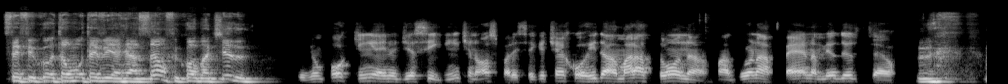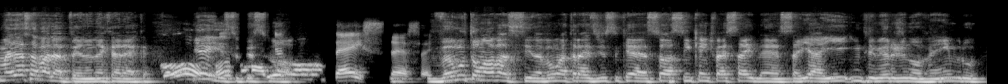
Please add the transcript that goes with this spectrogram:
Você ficou, então teve a reação? Ficou abatido? Tive um pouquinho aí no dia seguinte, nossa, parecia que eu tinha corrido a maratona, uma dor na perna, meu Deus do céu. Mas essa vale a pena, né, careca? Oh, e é isso, pessoal. 10 dessa aí. Vamos tomar vacina, vamos atrás disso, que é só assim que a gente vai sair dessa. E aí, em 1 de novembro,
